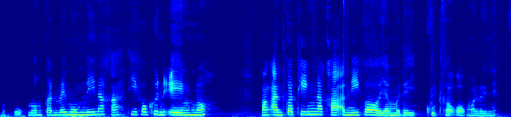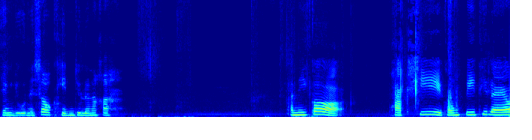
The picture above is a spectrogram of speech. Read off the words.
มาปลูกรวมกันไว้มุมนี้นะคะ ที่เขาขึ้นเองเนาะ บางอันก็ทิ้งนะคะ อันนี้ก็ยังไม่ได้ขุดเขาออกมาเลยเนี่ย ยังอยู่ในซอกหินอยู่เลยนะคะ อันนี้ก็ผักชีของปีที่แล้ว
